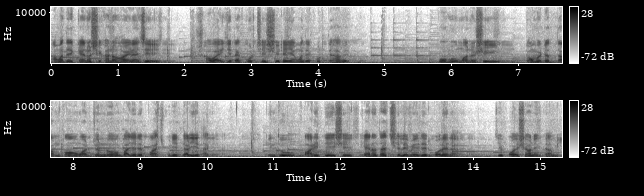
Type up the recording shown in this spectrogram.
আমাদের কেন শেখানো হয় না যে সবাই যেটা করছে সেটাই আমাদের করতে হবে? বহু মানুষই টমেটোর দাম কমাবার জন্য বাজারে পাঁচ মিনিট দাঁড়িয়ে থাকে। কিন্তু বাড়িতে এসে কেন তার ছেলে মেয়েদের বলে না যে পয়সা অনেক দামি?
